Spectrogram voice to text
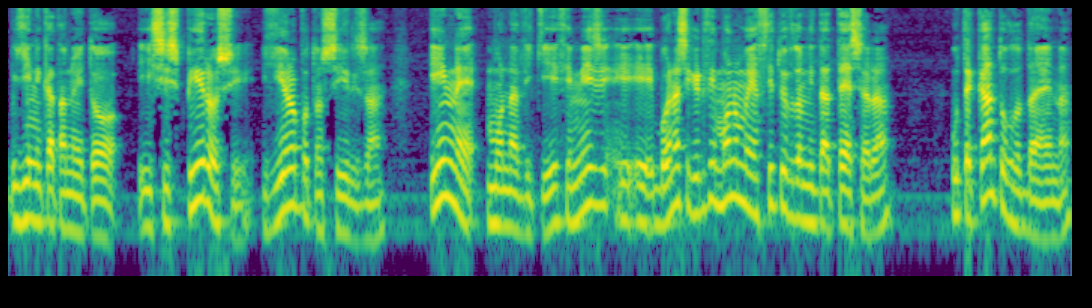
γίνει κατανοητό. Η συσπήρωση γύρω από τον ΣΥΡΙΖΑ είναι μοναδική, θυμίζει, ε, ε, μπορεί να συγκριθεί μόνο με αυτή του 74, ούτε καν του 81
